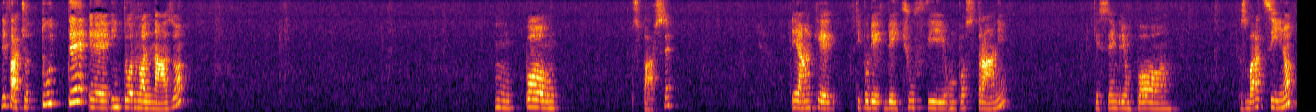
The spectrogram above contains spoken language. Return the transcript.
Le faccio tutte eh, intorno al naso. Un po' sparse e anche tipo dei, dei ciuffi un po' strani che sembri un po' sbarazzino.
